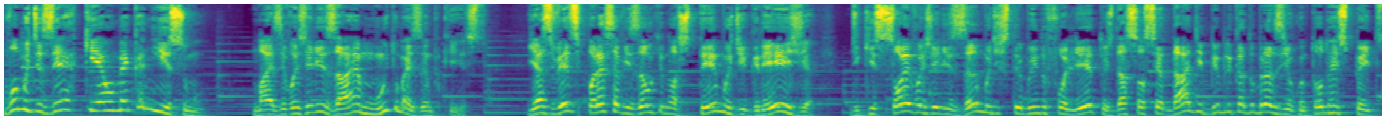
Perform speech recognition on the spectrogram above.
Vamos dizer que é um mecanismo, mas evangelizar é muito mais amplo que isso. E às vezes, por essa visão que nós temos de igreja, de que só evangelizamos distribuindo folhetos da Sociedade Bíblica do Brasil, com todo respeito,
